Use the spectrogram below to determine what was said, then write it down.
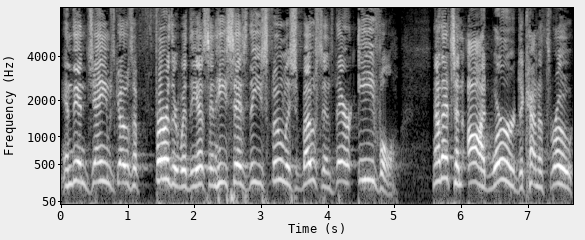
And then James goes further with this and he says, these foolish boastings, they're evil. Now that's an odd word to kind of throw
